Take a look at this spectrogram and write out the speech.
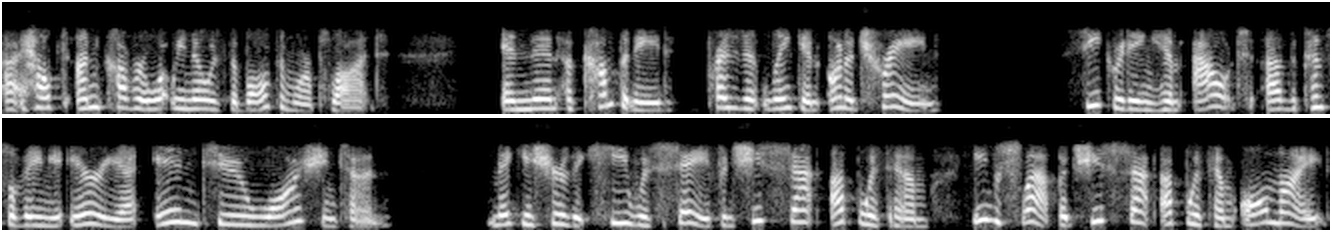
uh, helped uncover what we know as the Baltimore plot and then accompanied President Lincoln on a train, secreting him out of the Pennsylvania area into Washington, making sure that he was safe. And she sat up with him. He was slept, but she sat up with him all night,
